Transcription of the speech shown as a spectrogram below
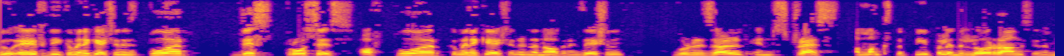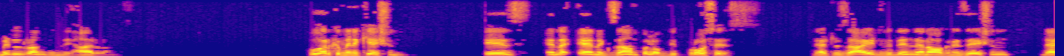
if the communication is poor this process of poor communication in an organization would result stress people in the lower ranks middle rung poor communication example of the process died in organa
